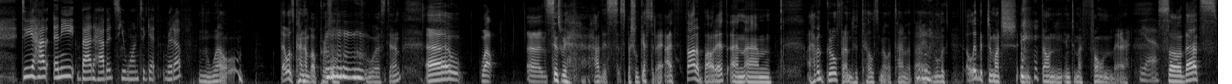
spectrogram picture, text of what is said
do you have any bad habits you want to get rid of? Well, that was kind of a personal question. Uh, well, uh, since we have this special guest today, I thought about it, and um, I have a girlfriend who tells me all the time that I looked a little bit too much in, down into my phone there. Yeah. So that's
